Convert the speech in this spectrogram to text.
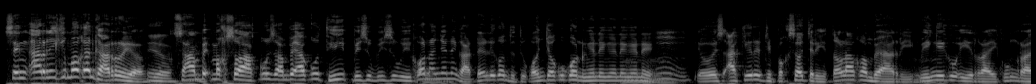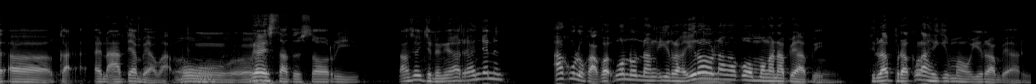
Sing Ari iki mau kan karo ya. Iya. Sampai maksa aku sampai aku di pisu-pisui. Kon nanya nih gak teli kon duduk koncoku kon ngene ngene ngene. Ya wis akhirnya dipaksa cerita lah aku ambek Ari. Wingi ku Ira iku gak enak ati ambek awakmu. Guys status story. Langsung jenenge Ari anjen aku lho kak kok ngono nang Ira. Ira nang aku omongan api-api. Dilabrak lah iki mau Ira ambek Ari.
